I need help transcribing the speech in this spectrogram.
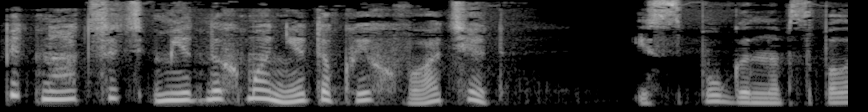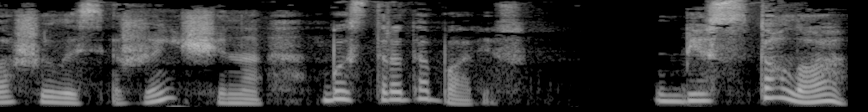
Пятнадцать медных монеток и хватит. Испуганно всполошилась женщина, быстро добавив: без стола.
